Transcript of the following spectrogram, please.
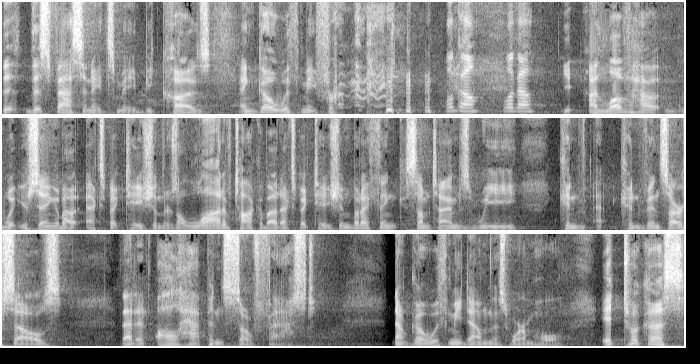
This, this fascinates me because and go with me for we'll go. We'll go I love how what you're saying about expectation. There's a lot of talk about expectation, but I think sometimes we con- convince ourselves that it all happens so fast. Now go with me down this wormhole. It took us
